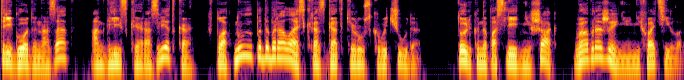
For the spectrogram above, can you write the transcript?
Три года назад английская разведка вплотную подобралась к разгадке русского чуда. Только на последний шаг Воображения не хватило.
